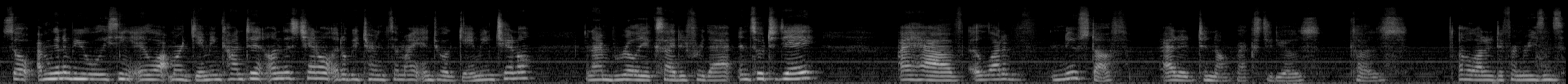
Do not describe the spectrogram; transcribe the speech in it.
so I'm going to be releasing a lot more gaming content on this channel. It'll be turned semi into a gaming channel, and I'm really excited for that. And so today I have a lot of new stuff added to Knockback Studios because of a lot of different reasons.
